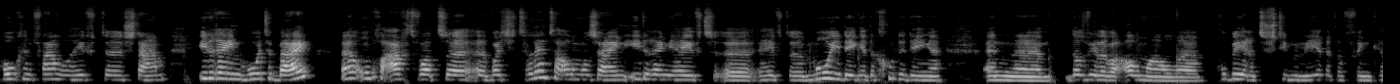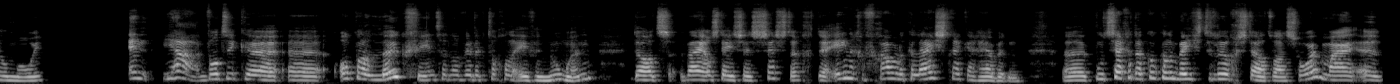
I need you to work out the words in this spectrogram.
hoog in het vaandel heeft staan. Iedereen hoort erbij ongeacht wat, uh, wat je talenten allemaal zijn. Iedereen die heeft, uh, heeft mooie dingen, de goede dingen. En dat willen we allemaal proberen te stimuleren. Dat vind ik heel mooi. En ja, wat ik ook wel leuk vind, en dat wil ik toch wel even noemen dat wij als D66 de enige vrouwelijke lijsttrekker hebben. Uh, ik moet zeggen dat ik ook wel een beetje teleurgesteld was hoor. Maar uh,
